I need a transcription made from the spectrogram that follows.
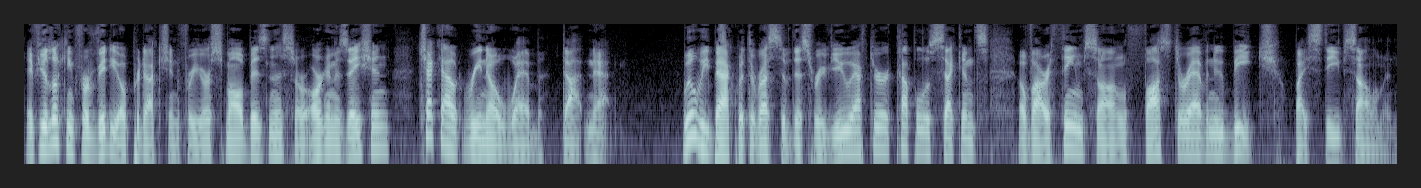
If you're looking for video production for your small business or organization, check out renoweb.net. We'll be back with the rest of this review after a couple of seconds of our theme song, Foster Avenue Beach, by Steve Solomon.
